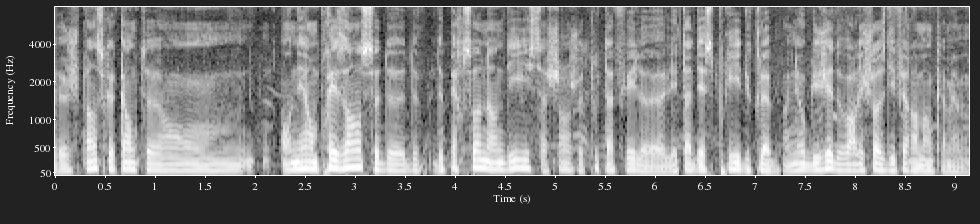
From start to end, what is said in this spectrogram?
Je pense que quand on, est en présence de, personnes Andy, ça change tout à fait l'état d'esprit du club. On est obligé de voir les choses différemment quand même.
